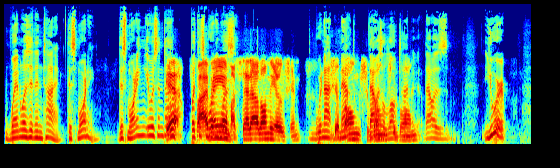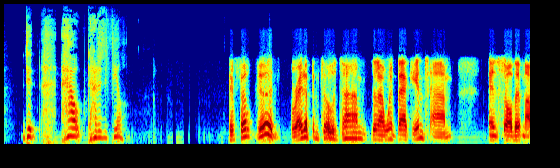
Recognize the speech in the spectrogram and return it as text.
When was it in time? This morning. This morning it was in time. Yeah, but this 5 morning a.m. was. I set out on the ocean. We're not Shabong, now. that was a shabong, long time ago. That was. You were. Did how how did it feel? It felt good right up until the time that I went back in time and saw that my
